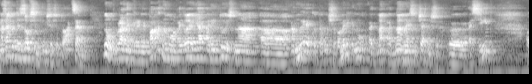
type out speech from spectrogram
На Заході зовсім інша ситуація. Ну, в разних країнах по-разному, але я орієнтуюсь на е, Америку, тому що в Америці ну, одна, одна з найсучасніших е, освіт, е,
